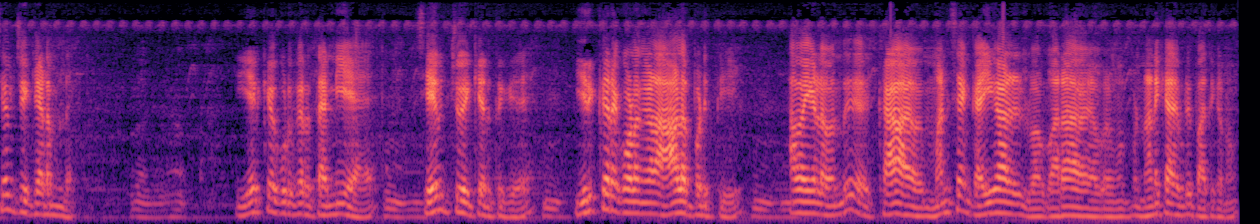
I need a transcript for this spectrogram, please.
சேமிச்சு வைக்க இடம் இல்லை. இயற்கை கொடுக்குற தண்ணியை சேமித்து வைக்கிறதுக்கு இருக்கிற குளங்களை ஆழப்படுத்தி அவைகளை வந்து கா மனுஷன் கைகால் வ- வரா நினைக்காதபடி பார்த்துக்கணும்?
